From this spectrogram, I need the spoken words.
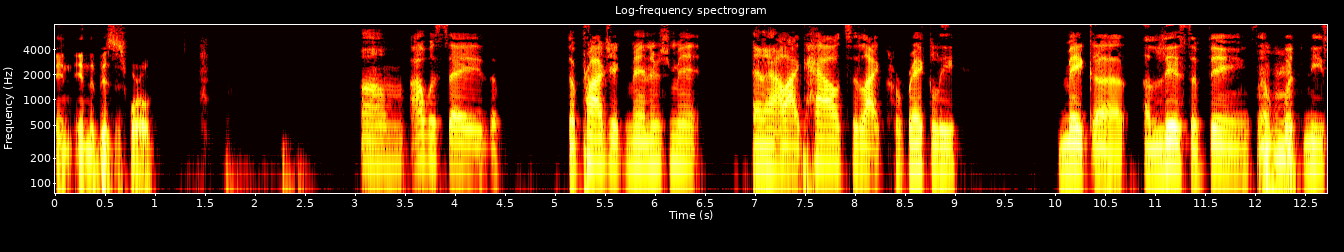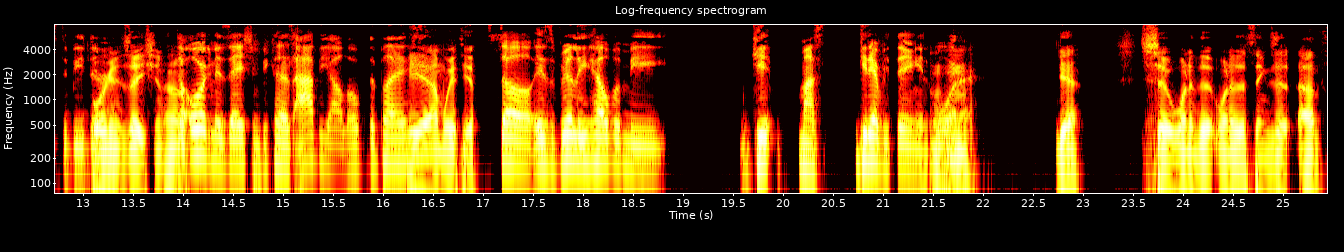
in, in the business world. Um, I would say the the project management and I like how to like correctly make a, a list of things of Mhm. what needs to be done. Organization, huh? The organization because I be all over the place. yeah, I'm with you. So it's really helping me get my get everything in Mhm. order. Yeah. So one of the one of the things that I've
